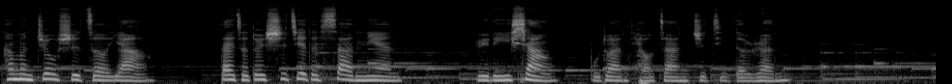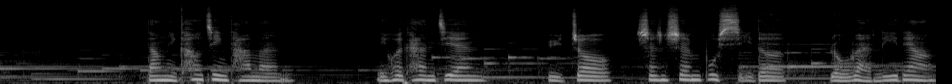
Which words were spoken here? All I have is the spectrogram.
他们就是这样，带着对世界的善念与理想，不断挑战自己的人。当你靠近他们，你会看见宇宙生生不息的柔软力量，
